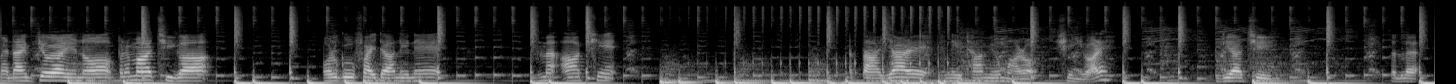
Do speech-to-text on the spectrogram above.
မန်တိုင်းပြောရရင်တော့ပထမချီက Orgo Fighter အနေနဲ့အမှတ်အားဖြင့်အသာရတဲ့အနေအထားမျိုးမှာတော့ရှိနေပါတယ်။ဒီအချီဆက်လက်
